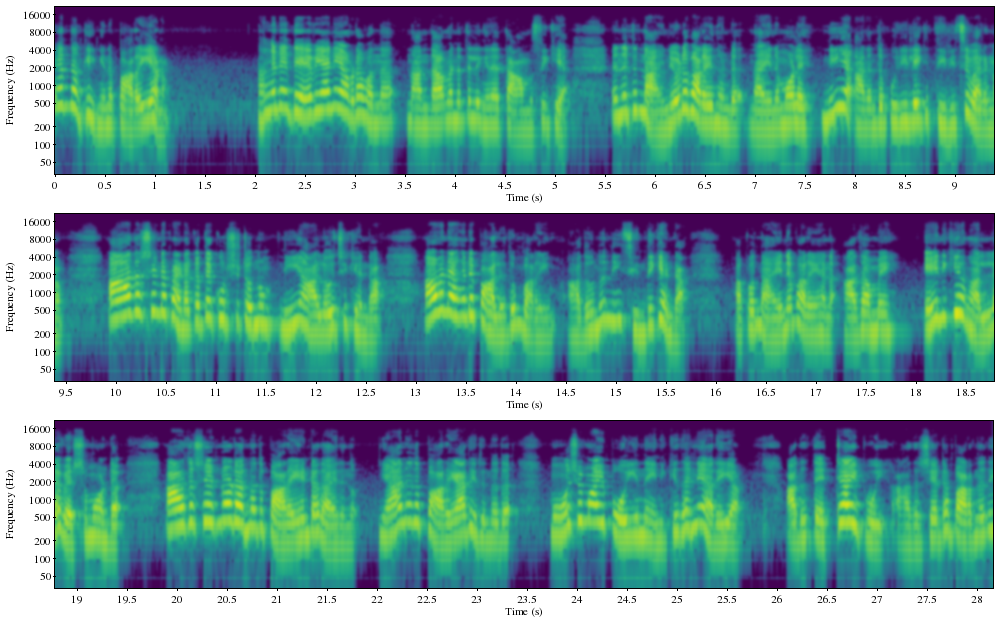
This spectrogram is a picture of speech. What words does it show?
എന്നൊക്കെ ഇങ്ങനെ പറയണം. അങ്ങനെ ദേവയാനി അവിടെ വന്ന് നന്ദാവനത്തിൽ ഇങ്ങനെ താമസിക്കുക. എന്നിട്ട് നയനയോട് പറയുന്നുണ്ട് നയനമോളെ നീ അനന്തപുരിയിലേക്ക് തിരിച്ചു വരണം. ആദർശിന്റെ പിണക്കത്തെക്കുറിച്ചിട്ടൊന്നും നീ ആലോചിക്കേണ്ട. അവൻ അങ്ങനെ പലതും പറയും. അതൊന്നും നീ ചിന്തിക്കേണ്ട. അപ്പോൾ നയന പറയാണ് അതമ്മേ എനിക്ക് നല്ല വിഷമമുണ്ട്. ആദർശേട്ടനോട് അന്നത് പറയേണ്ടതായിരുന്നു. ഞാനത് പറയാതിരുന്നത് മോശമായി പോയി എന്ന് എനിക്ക് തന്നെ അറിയാം. അത് തെറ്റായിപ്പോയി ആദർശേട്ടൻ പറഞ്ഞത്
